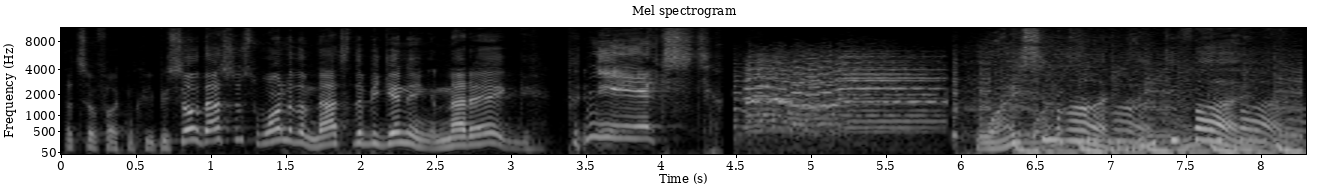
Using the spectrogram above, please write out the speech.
that's so fucking creepy. So that's just one of them. That's the beginning. And that egg. Next! Why Simran 95?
